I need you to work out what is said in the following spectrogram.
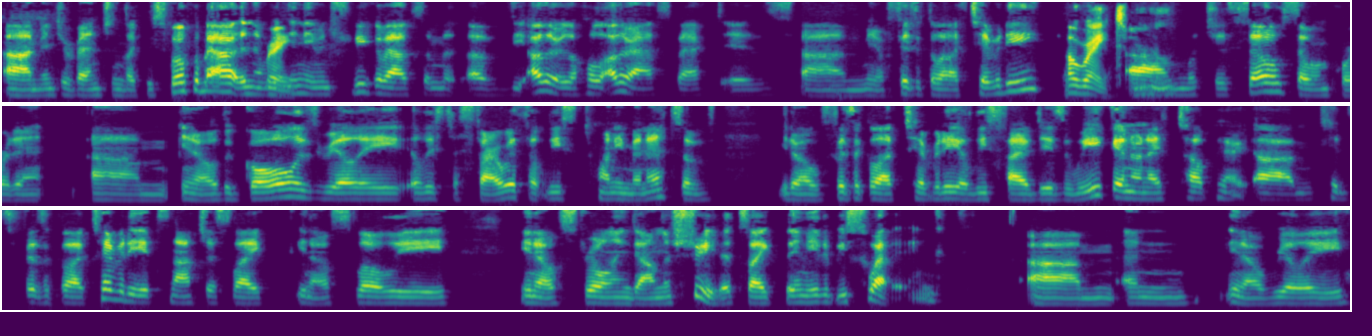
um, interventions like we spoke about, and then Right. we didn't even speak about some of the other. The whole other aspect is um, you know physical activity, Oh, right. Mhm. um, which is so so important. Um, you know, the goal is really at least to start with at least twenty minutes of you know physical activity at least five days a week. And when I tell um, kids physical activity, it's not just like you know slowly you know strolling down the street. It's like they need to be sweating, um, and you know really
